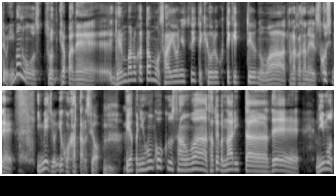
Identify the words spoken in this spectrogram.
でも今の、その、やっぱね、現場の方も採用について協力的っていうのは、田中さんね、少しね、イメージよく分かったんですよ。うんやっぱ日本航空さんは、例えば成田で荷物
